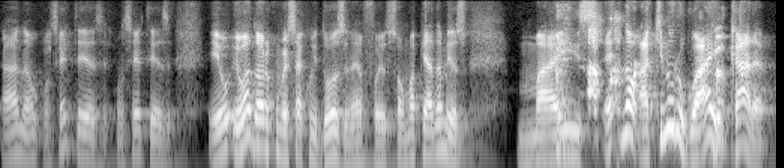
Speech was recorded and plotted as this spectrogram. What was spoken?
Ah, não, com certeza, com certeza. Eu, eu adoro conversar com idoso, né? Foi só uma piada mesmo. Mas, é, não, aqui no Uruguai, cara,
